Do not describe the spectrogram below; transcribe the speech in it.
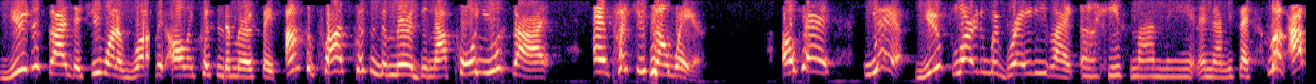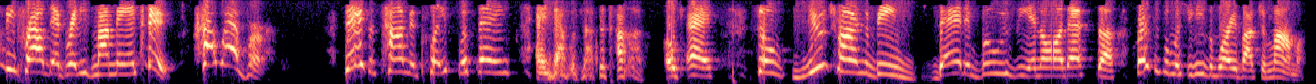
you decide that you want to rub it all in Kristen DiMera's face. I'm surprised Kristen DiMera did not pull you aside and put you somewhere. Okay? Yeah, you flirting with Brady like, oh, he's my man and everything. Look, I'll be proud that Brady's my man too. However, there's a time and place for things, and that was not the time. Okay? So you trying to be bad and boozy and all that stuff. First and foremost, you need to worry about your mama.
